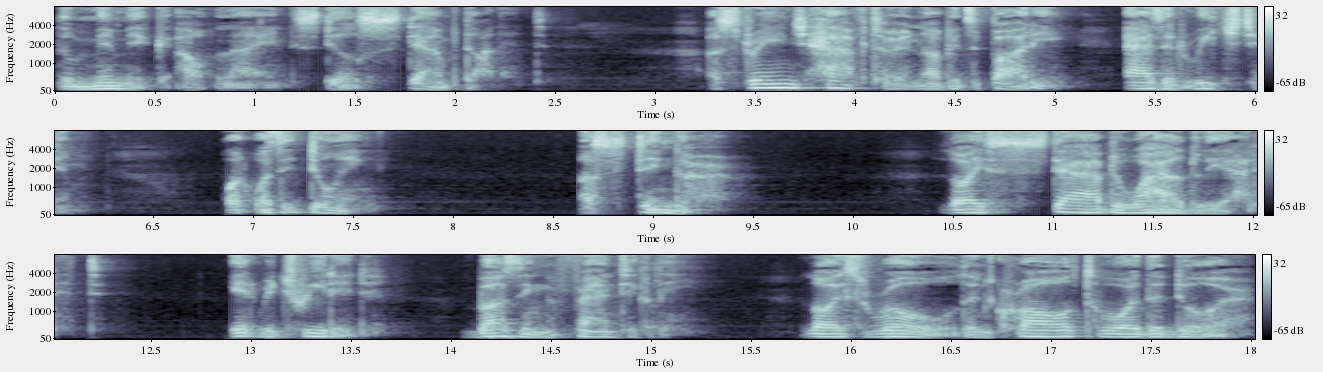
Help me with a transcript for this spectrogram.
the mimic outline still stamped on it. A strange half-turn of its body as it reached him. What was it doing? A stinger. Loyce stabbed wildly at it. It retreated, buzzing frantically. Loyce rolled and crawled toward the door.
